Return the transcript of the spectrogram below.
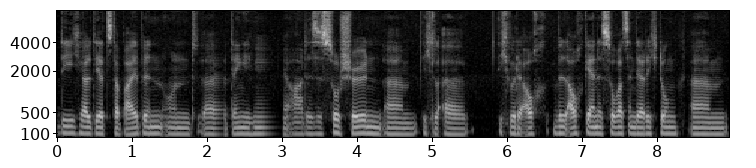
die ich halt jetzt dabei bin und äh, denke ich mir, ja, das ist so schön. Ähm, ich, äh, ich würde auch, will auch gerne sowas in der Richtung, ähm,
